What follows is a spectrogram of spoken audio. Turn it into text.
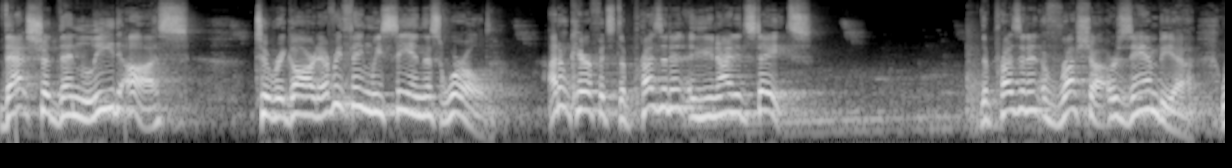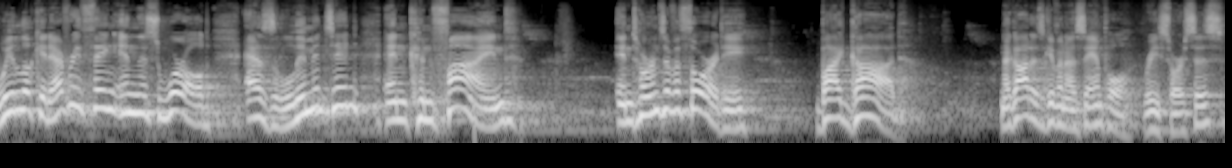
that should then lead us to regard everything we see in this world I don't care if it's the President of the United States, the President of Russia or Zambia. We look at everything in this world as limited and confined in terms of authority by God. Now, God has given us ample resources.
